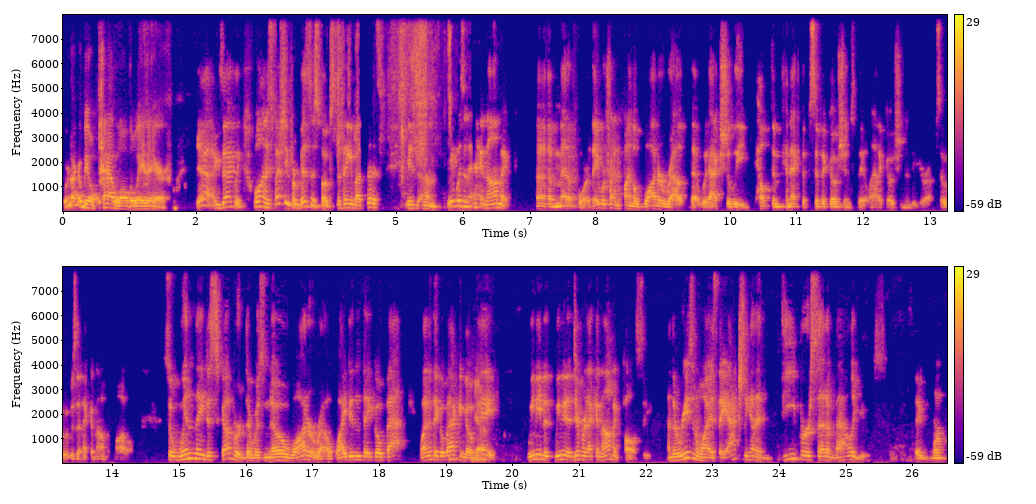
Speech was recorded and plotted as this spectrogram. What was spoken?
we're not going to be able to paddle all the way there. Yeah, exactly. Well, and especially for business folks, the thing about this is um, it was an economic uh, metaphor. They were trying to find the water route that would actually help them connect the Pacific Ocean to the Atlantic Ocean into Europe. So it was an economic model. So when they discovered there was no water route, why didn't they go back? Why didn't they go back and go, yeah. hey, we need a, we need a different economic policy? And the reason why is they actually had a deeper set of values. They weren't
